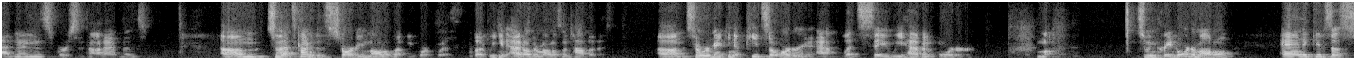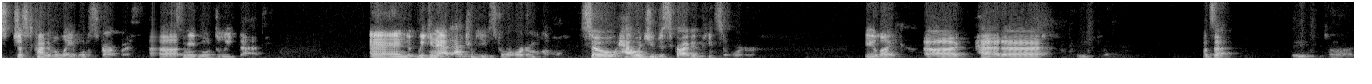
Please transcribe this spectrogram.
admins versus non-admins. Um, so that's kind of the starting model that we work with, but we can add other models on top of it. Um, so we're making a pizza ordering app. Let's say we have an order model. So we can create an order model, and it gives us just kind of a label to start with. Uh, so maybe we'll delete that. And we can add attributes to our order model. So how would you describe a pizza order? You like uh, had a what's that? Date and time.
